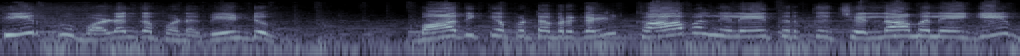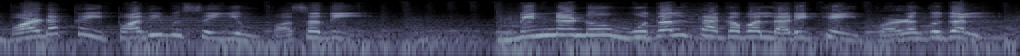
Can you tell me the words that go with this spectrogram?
தீர்ப்பு வழங்கப்பட வேண்டும். பாதிக்கப்பட்டவர்கள் காவல் நிலையத்திற்கு செல்லாமலேயே வழக்கை பதிவு செய்யும் வசதி. மின்னணு முதல் தகவல் அறிக்கை வழங்குதல்.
